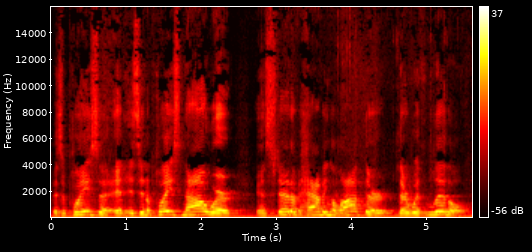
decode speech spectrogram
It's a place it's in a place now where instead of having a lot, they're, they're with little.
